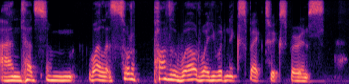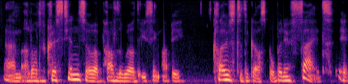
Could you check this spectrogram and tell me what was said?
and had some. Well, it's sort of part of the world where you wouldn't expect to experience um, a lot of Christians or a part of the world that you think might be close to the gospel, but in fact, it,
